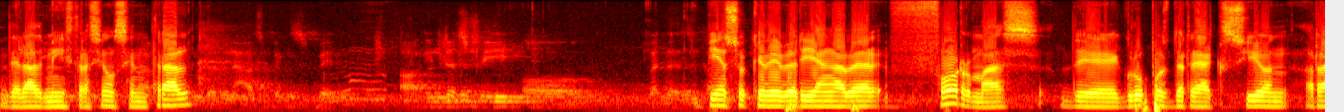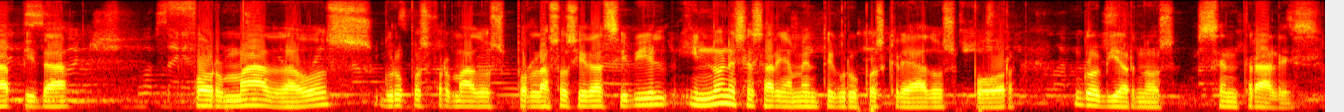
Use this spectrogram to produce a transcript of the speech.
de la administración central pienso que deberían haber formas de grupos de reacción rápida formados, grupos formados por la sociedad civil y no necesariamente grupos creados por gobiernos centrales.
